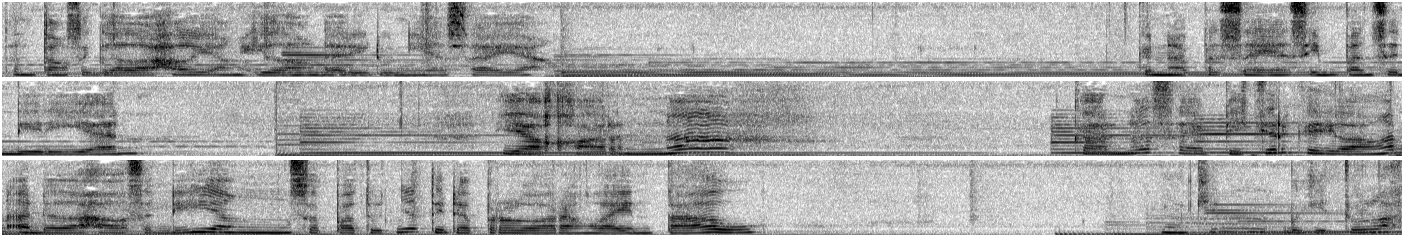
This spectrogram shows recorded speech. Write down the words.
tentang segala hal yang hilang dari dunia saya. Kenapa saya simpan sendirian? Ya karena karena saya pikir kehilangan adalah hal sedih yang sepatutnya tidak perlu orang lain tahu. Mungkin begitulah.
